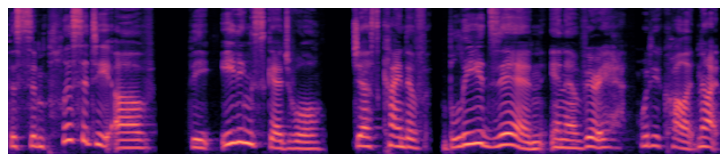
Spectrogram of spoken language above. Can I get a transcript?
the simplicity of the eating schedule just kind of bleeds in in a very, what do you call it? Not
